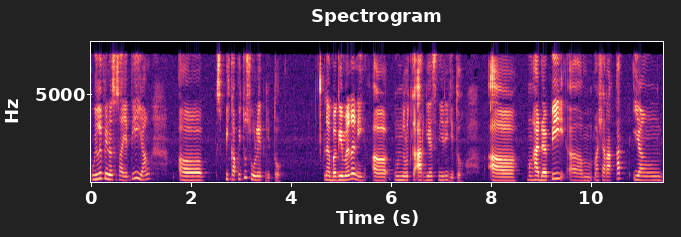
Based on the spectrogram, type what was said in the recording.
we live in a society yang uh, speak up itu sulit gitu. Nah, bagaimana nih uh, menurut Kak Ardia sendiri gitu uh, menghadapi um, masyarakat yang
